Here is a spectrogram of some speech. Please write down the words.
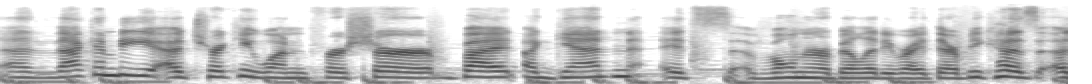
are? Uh, that can be a tricky one for sure. But again, it's vulnerability right there because uh,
